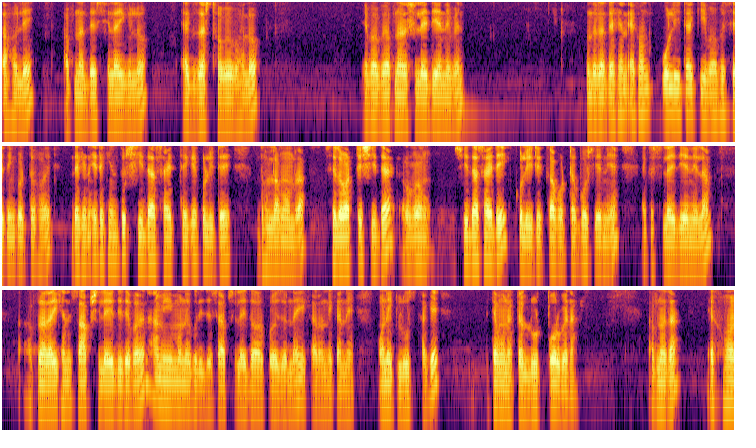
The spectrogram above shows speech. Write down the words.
তাহলে আপনাদের সেলাইগুলো অ্যাডজাস্ট হবে ভালো। এভাবে আপনারা সেলাই দিয়ে নেবেন। বন্ধুরা দেখেন এখন কলিটা কীভাবে সেটিং করতে হয়? দেখেন এটা কিন্তু সিধা সাইড থেকে কলিটে ধরলাম আমরা। সেলোয়ারটি সিধা এবং সিধা সাইডেই কলিটির কাপড়টা বসিয়ে নিয়ে একটা সেলাই দিয়ে নিলাম। আপনারা এখানে চাপ সেলাইও দিতে পারেন। আমি মনে করি যে চাপ সেলাই দেওয়ার প্রয়োজন নেই, কারণ এখানে অনেক লুজ থাকে, তেমন একটা লুট পড়বে না। আপনারা এখন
